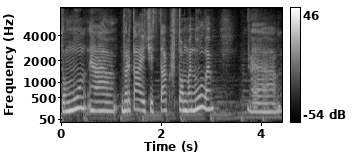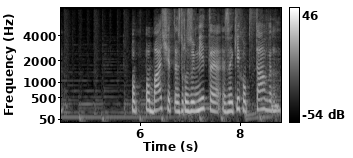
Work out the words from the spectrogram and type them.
Тому, е, вертаючись так в то минуле, е, побачити, зрозуміти, за яких обставин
